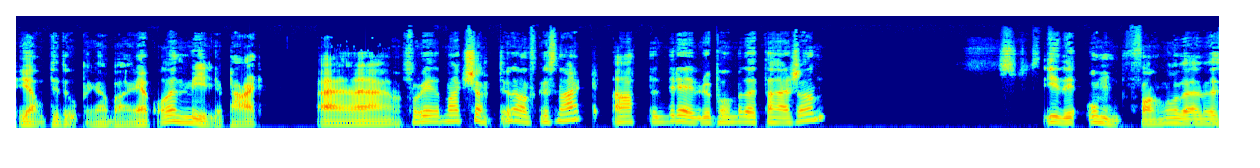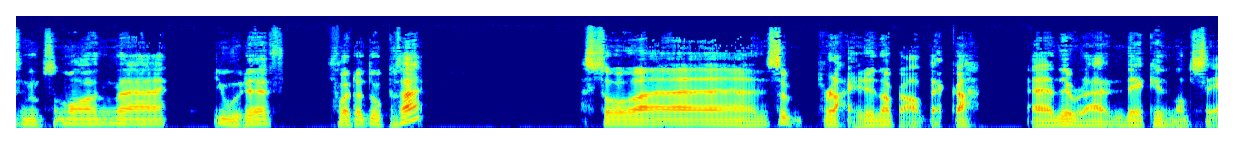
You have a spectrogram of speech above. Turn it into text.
i antidopingarbeidet, og en milepæl. Uh, for man skjønte jo ganske snart at drev du på med dette her sånn, i det omfanget og det liksom, som man uh, gjorde for å dope seg, så, eh, så blei det nok avdekka. Eh, det, ble, det, kunne man se.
